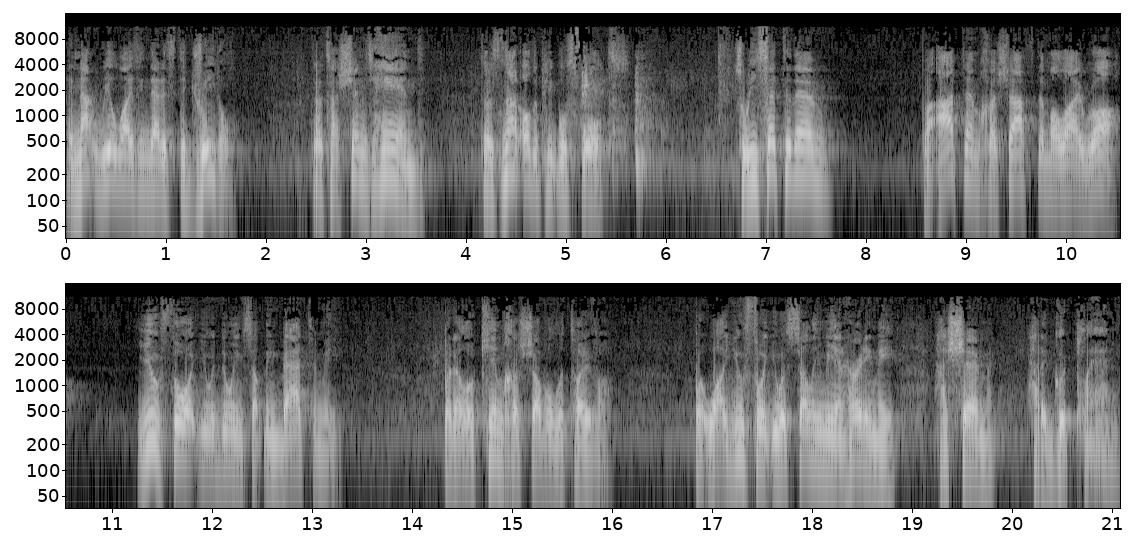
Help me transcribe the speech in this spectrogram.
and not realizing that it's the dreidel, that it's Hashem's hand, that it's not other people's faults. So he said to them, Va'atem chashaftem alai ra. You thought you were doing something bad to me. But Elokim chashavu l'toiva. But while you thought you were selling me and hurting me, Hashem had a good plan.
